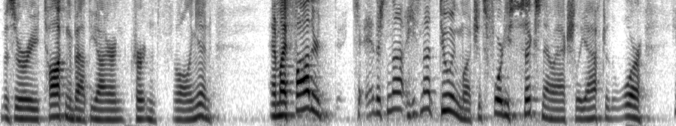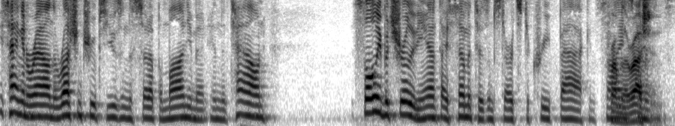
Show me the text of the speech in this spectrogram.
Missouri, talking about the Iron Curtain falling in. And my father, there's not he's not doing much. It's 46 now, actually, after the war. He's hanging around. The Russian troops use him to set up a monument in the town slowly but surely the anti-Semitism starts to creep back, and From the Russians.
